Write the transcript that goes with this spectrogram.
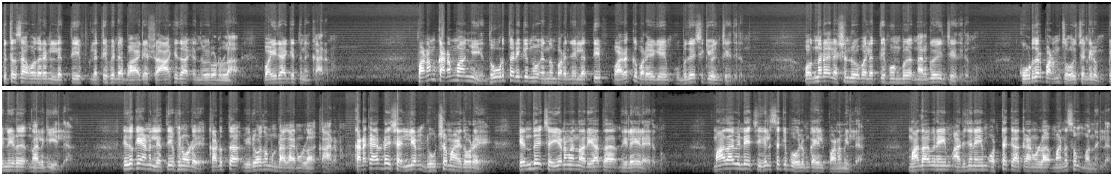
പിതൃ സഹോദരൻ ലത്തീഫ് ലത്തീഫിന്റെ ഭാര്യ ഷാഹിദ എന്നിവരോടുള്ള വൈരാഗ്യത്തിന് കാരണം. പണം കടം വാങ്ങി ധൂർത്തടിക്കുന്നു എന്നും പറഞ്ഞ് ലത്തീഫ് വഴക്ക് പറയുകയും ഉപദേശിക്കുകയും ചെയ്തിരുന്നു. ഒന്നര ലക്ഷം രൂപ ലത്തീഫ് മുൻപ് നൽകുകയും ചെയ്തിരുന്നു. കൂടുതൽ പണം ചോദിച്ചെങ്കിലും പിന്നീട് നൽകിയില്ല. ഇതൊക്കെയാണ് ലത്തീഫിനോട് കടുത്ത വിരോധമുണ്ടാകാനുള്ള കാരണം. കടക്കാരുടെ ശല്യം രൂക്ഷമായതോടെ എന്ത് ചെയ്യണമെന്നറിയാത്ത നിലയിലായിരുന്നു. മാതാവിന്റെ ചികിത്സയ്ക്ക് പോലും കയ്യിൽ പണമില്ല. മാതാവിനെയും അനുജനെയും ഒറ്റക്കാക്കാനുള്ള മനസ്സും വന്നില്ല.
